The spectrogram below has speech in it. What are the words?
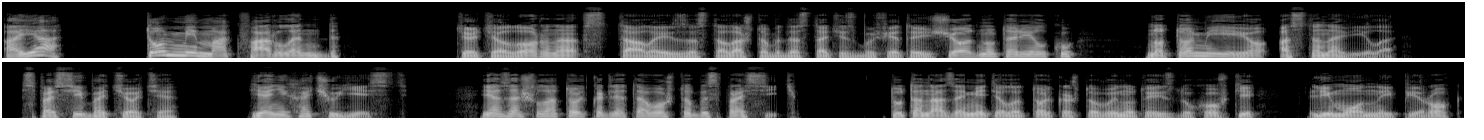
«А я Томми Макфарленд». Тетя Лорна встала из-за стола, чтобы достать из буфета еще одну тарелку, но Томми ее остановила. «Спасибо, тетя. Я не хочу есть. Я зашла только для того, чтобы спросить». Тут она заметила только что вынутый из духовки лимонный пирог,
